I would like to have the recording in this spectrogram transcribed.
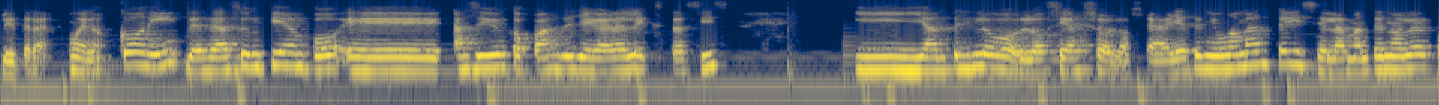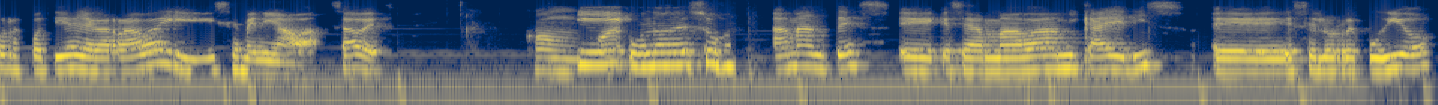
literal. Bueno, Connie desde hace un tiempo eh, ha sido incapaz de llegar al éxtasis y antes lo, lo hacía solo. O sea, ella tenía un amante y si el amante no le correspondía, ella agarraba y se meneaba, ¿sabes? y uno de sus amantes, eh, que se llamaba Micaelis, eh, se lo repudió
